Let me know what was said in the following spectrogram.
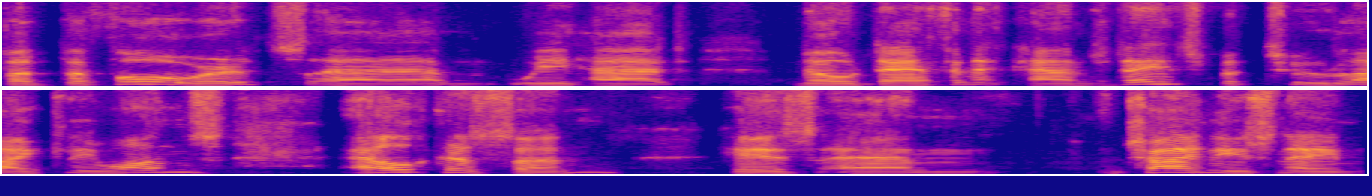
but the forwards, um, we had no definite candidates, but two likely ones. Elkeson, his um, Chinese name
